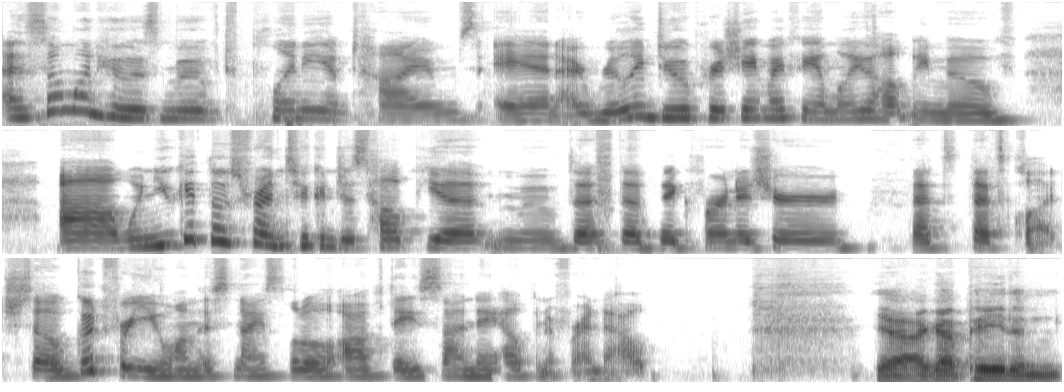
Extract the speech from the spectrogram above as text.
As someone who has moved plenty of times, and I really do appreciate my family who helped me move. Uh, when you get those friends who can just help you move the the big furniture, that's that's clutch. So good for you on this nice little off day Sunday helping a friend out. Yeah, I got paid in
